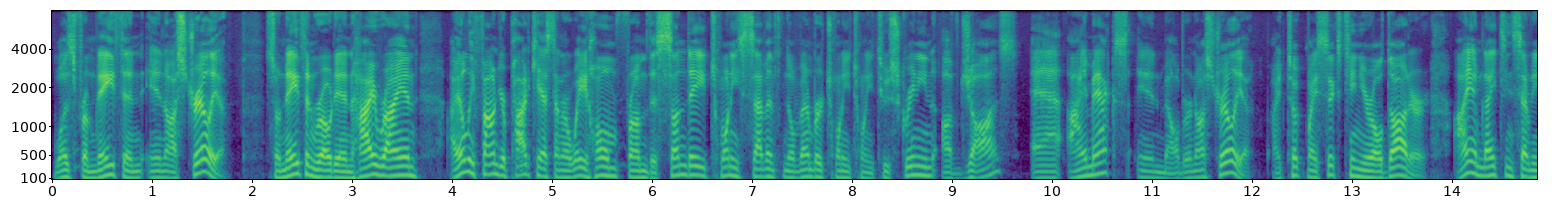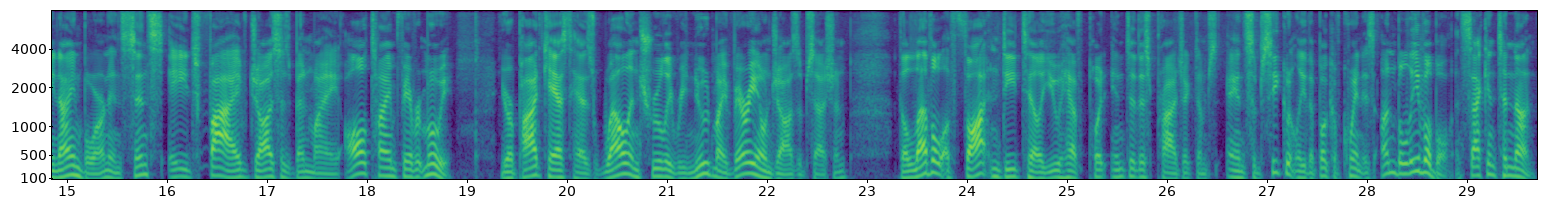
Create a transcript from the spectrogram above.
was from Nathan in Australia. So Nathan wrote in, "Hi Ryan, I only found your podcast on our way home from the Sunday 27th November 2022 screening of Jaws at IMAX in Melbourne, Australia. I took my 16 year old daughter. I am 1979 born, and since age five, Jaws has been my all time favorite movie. Your podcast has well and truly renewed my very own Jaws obsession. The level of thought and detail you have put into this project and subsequently the Book of Quint is unbelievable and second to none.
